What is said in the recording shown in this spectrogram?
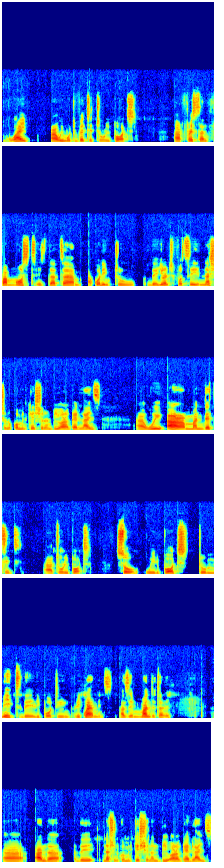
Why are we motivated to report? Uh, first and foremost is that um, according to the UNFCCC National Communication and BUR guidelines, uh, we are mandated uh, to report. So we report to meet the reporting requirements as a mandatory uh, under the National Communication and BUR guidelines.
